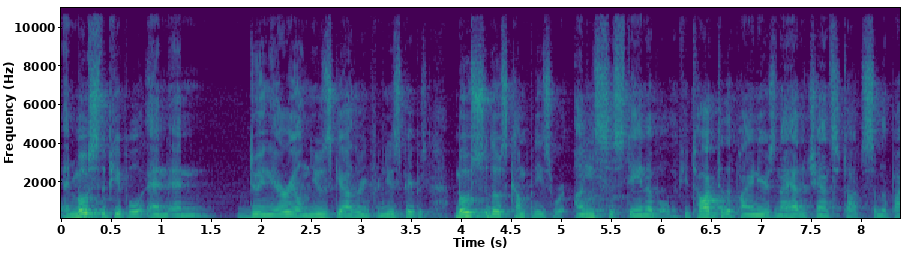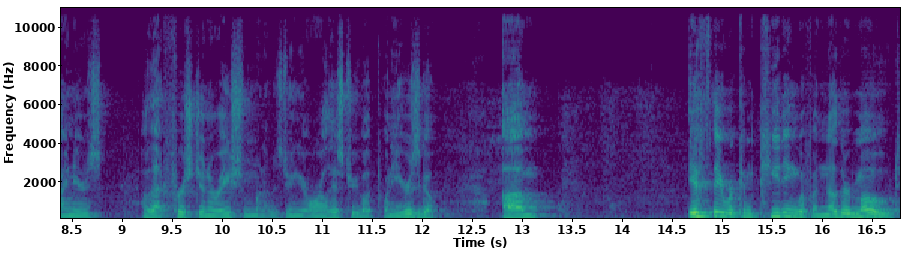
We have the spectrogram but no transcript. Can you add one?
And most of the people, and, and doing aerial news gathering for newspapers, most of those companies were unsustainable. If you talk to the pioneers, and I had a chance to talk to some of the pioneers of that first generation when I was doing oral history about 20 years ago, um, if they were competing with another mode,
